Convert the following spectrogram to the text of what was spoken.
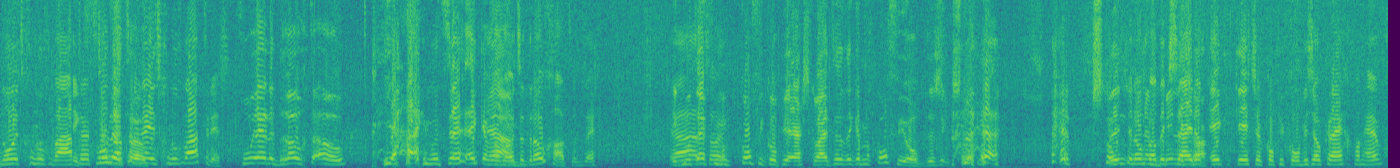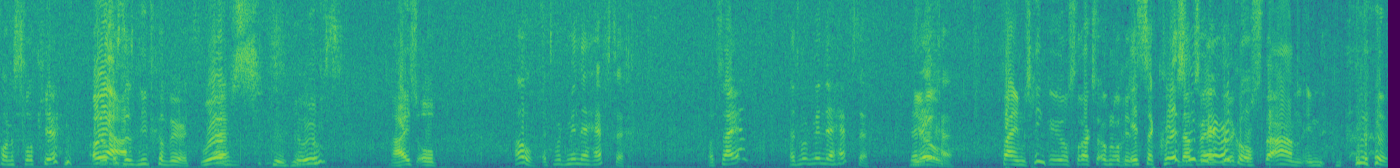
nooit genoeg water. Ik voel totdat er ineens genoeg water is. Voel jij de droogte ook? Ja, ik moet zeggen, ik heb Ja. nog nooit zo droog gehad. Dat is echt... Ik moet even sorry. mijn koffiekopje ergens kwijt, want ik heb mijn koffie op. Dus ik stop, stop Weet je nog dat ik zei dat ik een keertje een kopje koffie zou krijgen van hem? Gewoon een slokje? Oh dat ja, is dus niet gebeurd. whoops. Eh, Oeps. Hij is op. Oh, het wordt minder heftig. Wat zei je? Het wordt minder heftig. De Yo. regen. Fijn, misschien kun je ons straks ook nog eens It's a Christmas daadwerkelijk miracle. verstaan. In...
